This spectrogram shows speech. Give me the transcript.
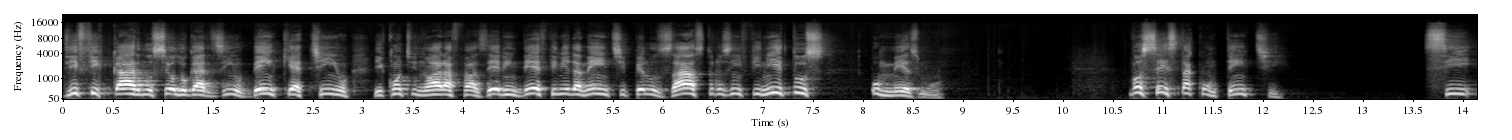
de ficar no seu lugarzinho bem quietinho e continuar a fazer indefinidamente pelos astros infinitos o mesmo. Você está contente se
